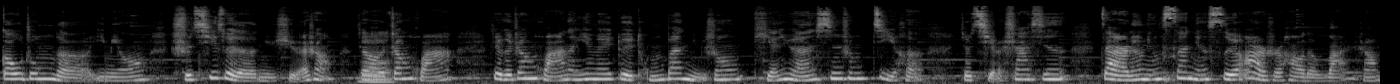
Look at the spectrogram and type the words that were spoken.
高中的一名十七岁的女学生，叫哦张华。这个张华呢，因为对同班女生田园心生记恨，就起了杀心。在二零零三年四月二十号的晚上，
